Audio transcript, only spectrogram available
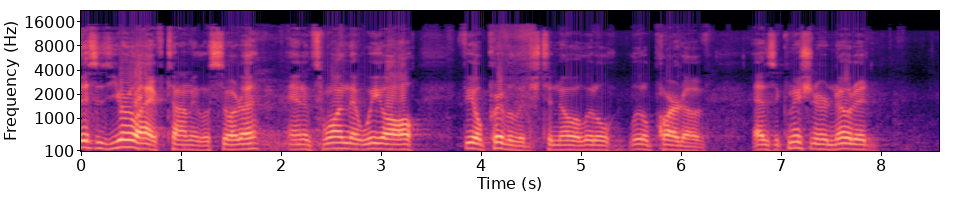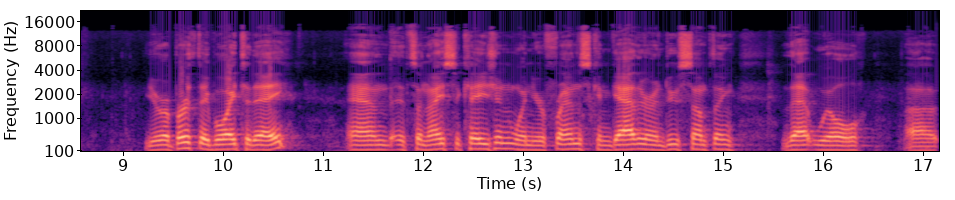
This is your life, Tommy Lasorda, and it's one that we all feel privileged to know a little, little part of. As the commissioner noted, you're a birthday boy today, and it's a nice occasion when your friends can gather and do something that will, uh,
